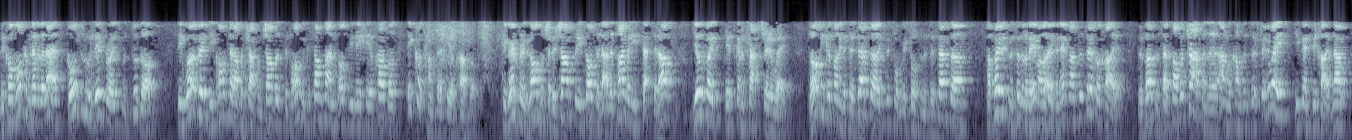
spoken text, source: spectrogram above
Mikol Mokum, nevertheless, go through Lifros Mitzuda, the word goes, you can't set up a trap on Shabbos, the problem, because sometimes, obviously, the Chiyav Chatos, it could come to a Chiyav Chatos. So you go, for example, Shabbat Shabbos, also that at the time when he sets it up, Yilchot, it's going to trap straight away. So, Hoki Katoni B'Tosefta, this is what we saw in the Tosefta, Hapoyos Mitzuda L'Behem Ala Ofen, Echnas L'Seichel Chayav. A person sets up a trap and the animal comes into it straight away, he's going to be chayiv. Now,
